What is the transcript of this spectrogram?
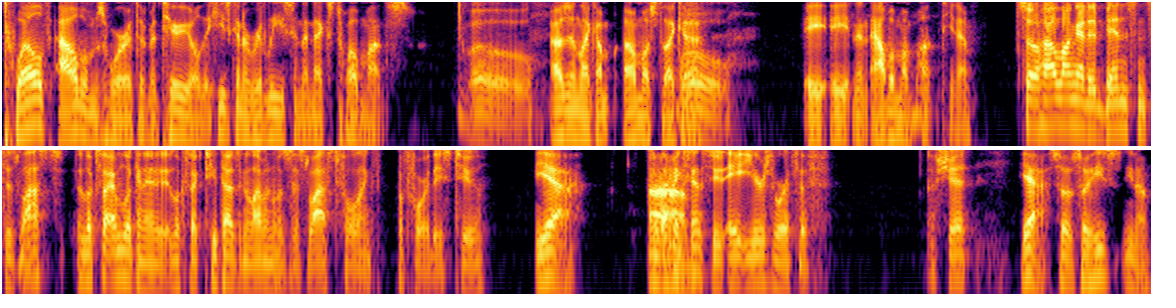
12 albums worth of material that he's going to release in the next 12 months. Whoa. I was in like um, almost like a, a, a an album a month, you know. So how long had it been since his last? It looks like I'm looking at it. It looks like 2011 was his last full length before these two. Yeah. So that makes Um, sense, dude. Eight years worth of of shit. Yeah, so so he's, you know,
